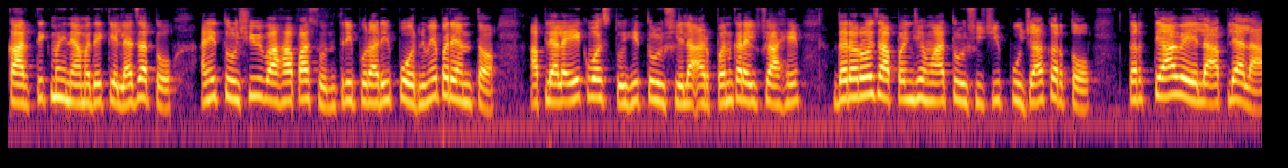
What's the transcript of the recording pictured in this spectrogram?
कार्तिक महिन्यामध्ये केला जातो आणि तुळशी विवाहापासून त्रिपुरारी पौर्णिमेपर्यंत आपल्याला एक वस्तू ही तुळशीला अर्पण करायची आहे. दररोज आपण आपण जेव्हा तुळशीची पूजा करतो तर त्यावेळेला आपल्याला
